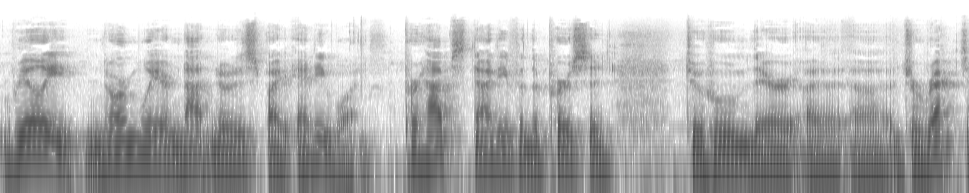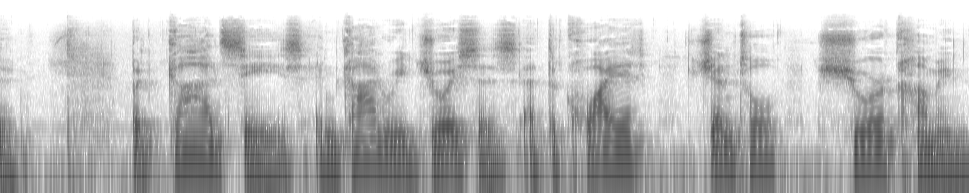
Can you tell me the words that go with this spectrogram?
really normally are not noticed by anyone, perhaps not even the person to whom they're uh, uh, directed. But God sees and God rejoices at the quiet, gentle, sure coming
